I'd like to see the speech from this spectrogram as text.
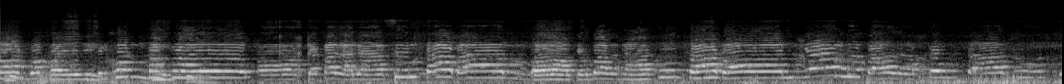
อดว่าใครนี่เป็นคนมาไกลออกจากบ้านละนาซึ่งตาบานออกจากบ้านละนาซึ่งตาบานย้ำมือตาหลับเป็นตาดูโต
